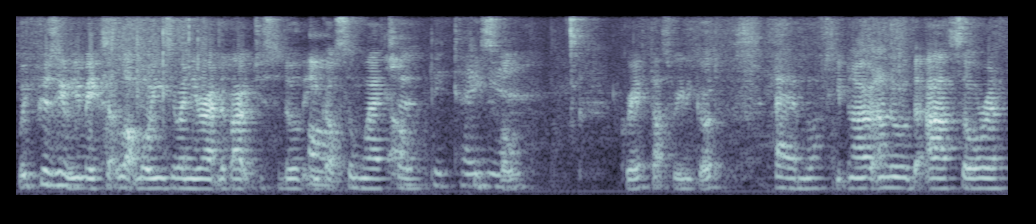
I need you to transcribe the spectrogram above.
which presumably makes it a lot more easier when you're out and about just to know that you've Oh, got somewhere to. Oh, time, peaceful. yeah. Great, that's really good. Um, we'll have to keep an eye out. I know that I saw a,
